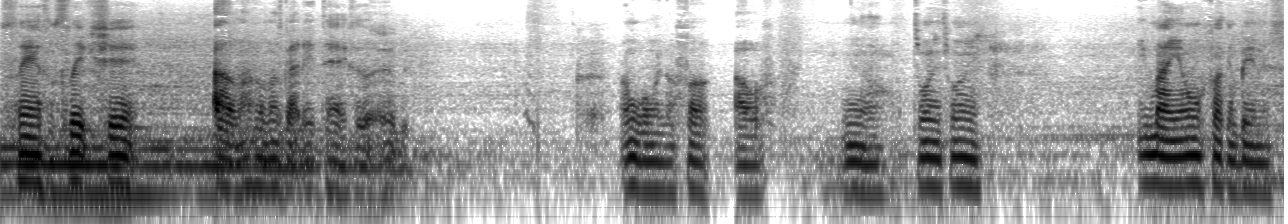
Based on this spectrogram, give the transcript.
saying some slick shit. Oh, my motherfuckers got their taxes. I'm going the fuck off. You know, 2020. You mind your own fucking business.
